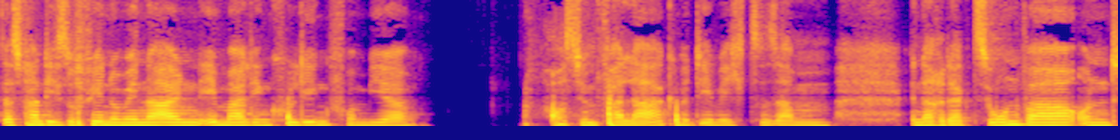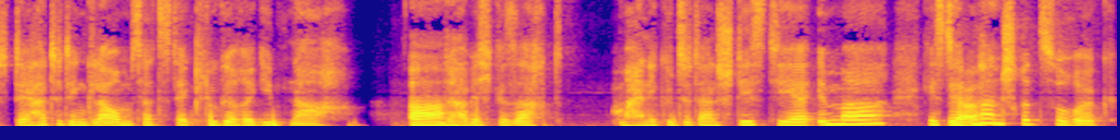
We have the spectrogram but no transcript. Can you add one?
das fand ich so phänomenal, einen ehemaligen Kollegen von mir, aus dem Verlag, mit dem ich zusammen in der Redaktion war. Und der hatte den Glaubenssatz, der Klügere gibt nach. Ah. Da habe ich gesagt, meine Güte, dann stehst du ja immer, gehst ja, ja immer einen Schritt zurück.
